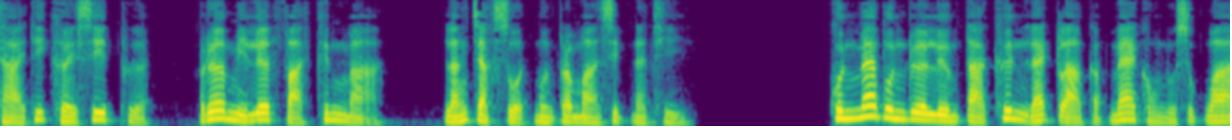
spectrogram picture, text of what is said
ชายที่เคยซีดเผือดเริ่มมีเลือดฝาดขึ้นมา หลังจากสวดมนต์ประมาณสิบนาที คุณแม่บุญเรือลืมตาขึ้นและกล่าวกับแม่ของหนูสุกว่า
